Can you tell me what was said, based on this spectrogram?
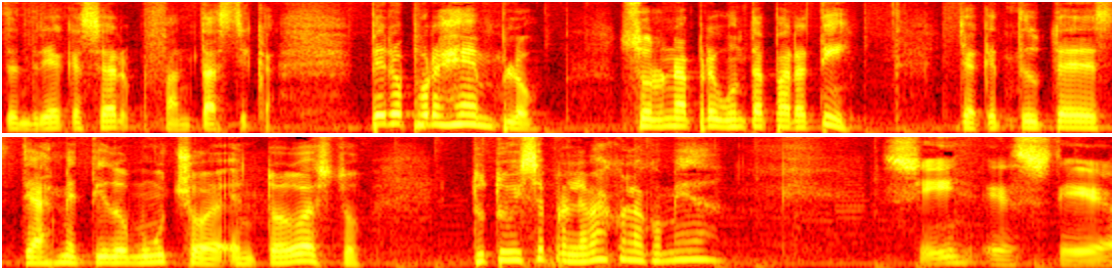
tendría que ser fantástica. Pero, por ejemplo, solo una pregunta para ti, ya que tú te has metido mucho en todo esto. ¿Tú tuviste problemas con la comida? Sí, este,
